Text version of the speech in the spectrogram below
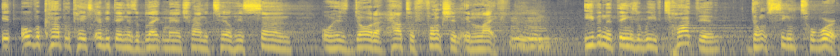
it overcomplicates everything as a black man trying to tell his son or his daughter how to function in life. Even the things that we've taught them don't seem to work.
